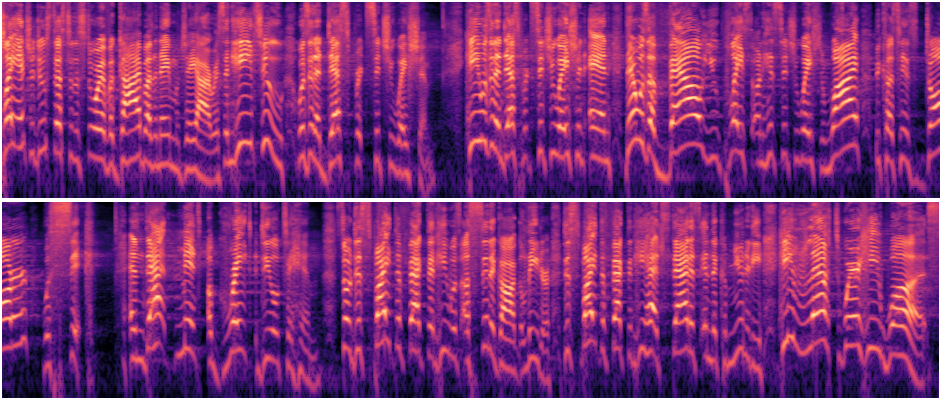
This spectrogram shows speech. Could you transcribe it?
Clay introduced us to the story of a guy by the name of Jairus, and he too was in a desperate situation. He was in a desperate situation, and there was a value placed on his situation. Why? Because his daughter was sick. And that meant a great deal to him. So, despite the fact that he was a synagogue leader, despite the fact that he had status in the community, he left where he was.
